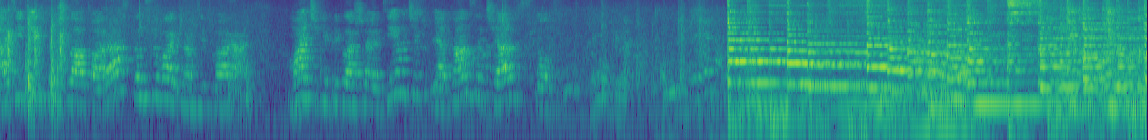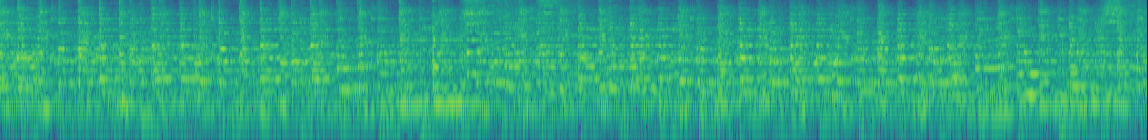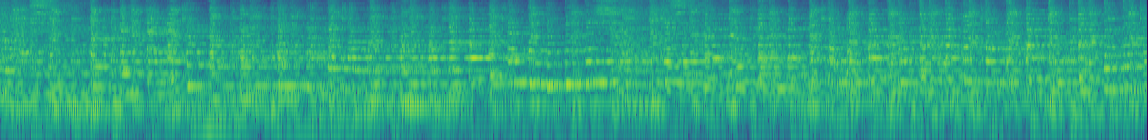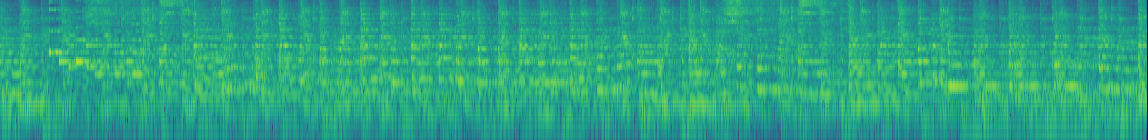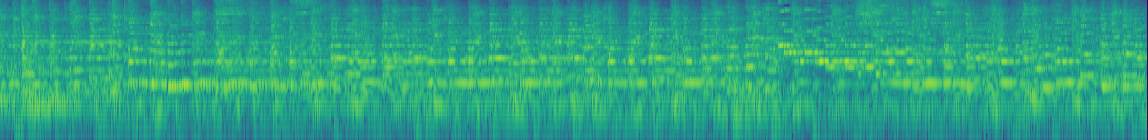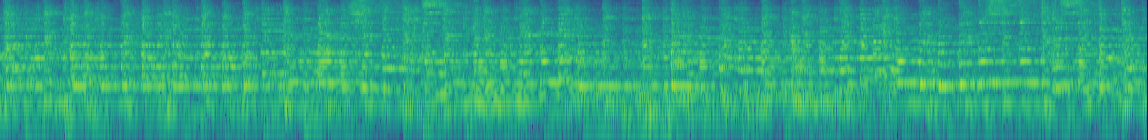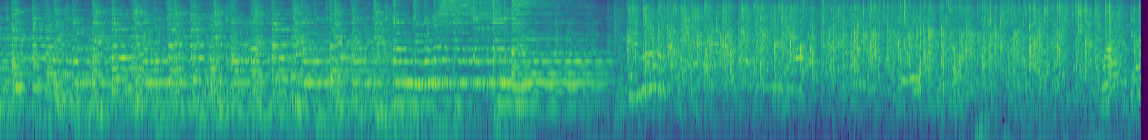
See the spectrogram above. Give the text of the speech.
А теперь пришла пора станцевать нам детвора. Мальчики приглашают девочек для танца Чарльстон. Gracias.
